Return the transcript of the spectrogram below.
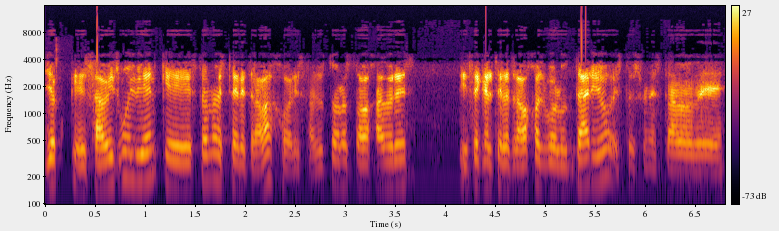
yo, que sabéis muy bien que esto no es teletrabajo. El Estatuto de los Trabajadores Dice que el teletrabajo es voluntario, esto es un estado de,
